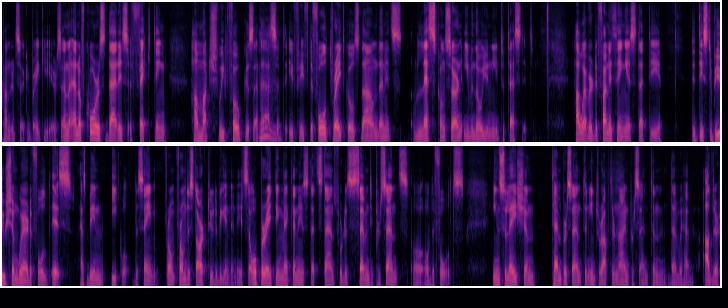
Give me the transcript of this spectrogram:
100 circuit breaker years. And, and of course, that is affecting how much we focus at the mm. asset. If, if the fault rate goes down, then it's less concern, even though you need to test it. However, the funny thing is that the the distribution where the fault is has been equal, the same from, from the start to the beginning. It's the operating mechanism that stands for the 70% of, of the faults. insulation 10% and interrupter 9% and then we have other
